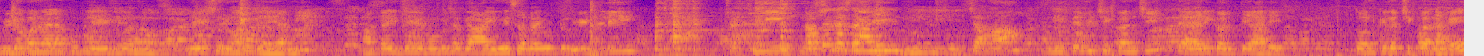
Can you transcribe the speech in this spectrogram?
व्हिडिओ बनवायला खूप लेट बनव लेट सुरुवात केली आम्ही. आता इथे बघू शकता आईने सकाळी उठून इडली चटणी नाश्त्यासाठी चहा आणि इथे मी चिकनची तयारी करते आहे. दोन किलो चिकन आहे.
